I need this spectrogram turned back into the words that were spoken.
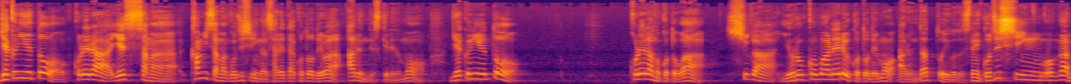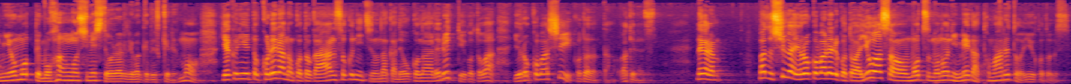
逆に言うとこれらイエス様神様ご自身がされたことではあるんですけれども逆に言うとこれらのことは主が喜ばれることでもあるんだということですね。ご自身が身をもって模範を示しておられるわけですけれども逆に言うとこれらのことが安息日の中で行われるっていうことは喜ばしいことだったわけです。だからまず主が喜ばれることは弱さを持つ者に目が止まるということです。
